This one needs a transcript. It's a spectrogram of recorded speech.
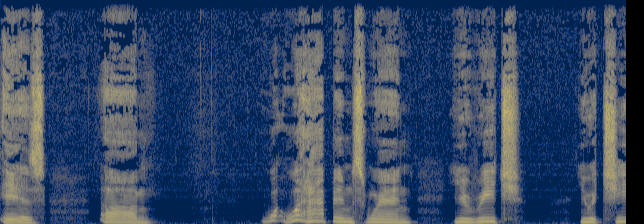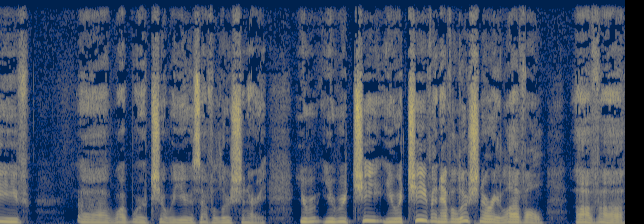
is um, what, what happens when you reach, you achieve, uh, what word shall we use? Evolutionary. You, you, achieve, you achieve an evolutionary level of uh,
